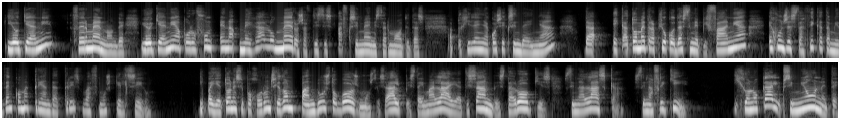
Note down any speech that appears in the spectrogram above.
Οι ωκεανοί θερμαίνονται. Οι ωκεανοί απορροφούν ένα μεγάλο μέρος αυτής της αυξημένης θερμότητας. Από το 1969 τα 100 μέτρα πιο κοντά στην επιφάνεια έχουν ζεσταθεί κατά 0,33 βαθμούς Κελσίου. Οι παγετώνες υποχωρούν σχεδόν παντού στον κόσμο, στις Άλπεις, στα Ιμαλάια, τις Άνδης, στα Ρόκις, στην Αλάσκα, στην Αφρική. Η χιονοκάλυψη μειώνεται.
